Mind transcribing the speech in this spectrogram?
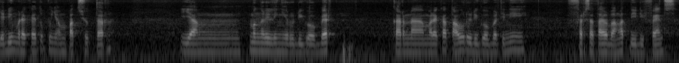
Jadi mereka itu punya empat shooter yang mengelilingi Rudy Gobert karena mereka tahu Rudy Gobert ini versatile banget di defense.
